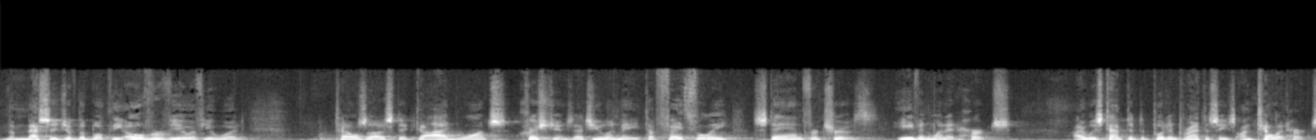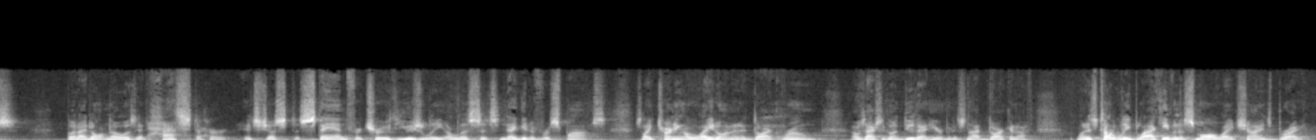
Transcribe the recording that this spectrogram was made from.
the message of the book, the overview, if you would, tells us that God wants Christians, that's you and me, to faithfully stand for truth, even when it hurts. I was tempted to put in parentheses, until it hurts. But I don't know as it has to hurt. It's just to stand for truth usually elicits negative response. It's like turning a light on in a dark room. I was actually going to do that here, but it's not dark enough. When it's totally black, even a small light shines bright.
